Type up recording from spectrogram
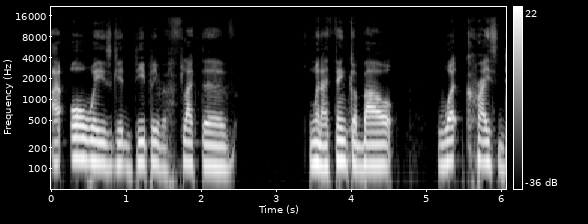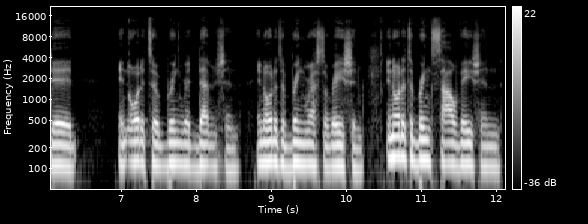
I always get deeply reflective when I think about what Christ did in order to bring redemption, in order to bring restoration, in order to bring salvation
